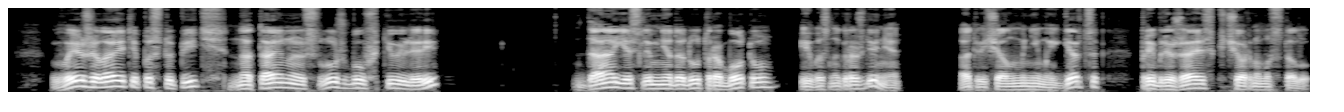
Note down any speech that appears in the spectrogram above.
— вы желаете поступить на тайную службу в Тюильри? — Да, если мне дадут работу и вознаграждение, — отвечал мнимый герцог, приближаясь к черному столу.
